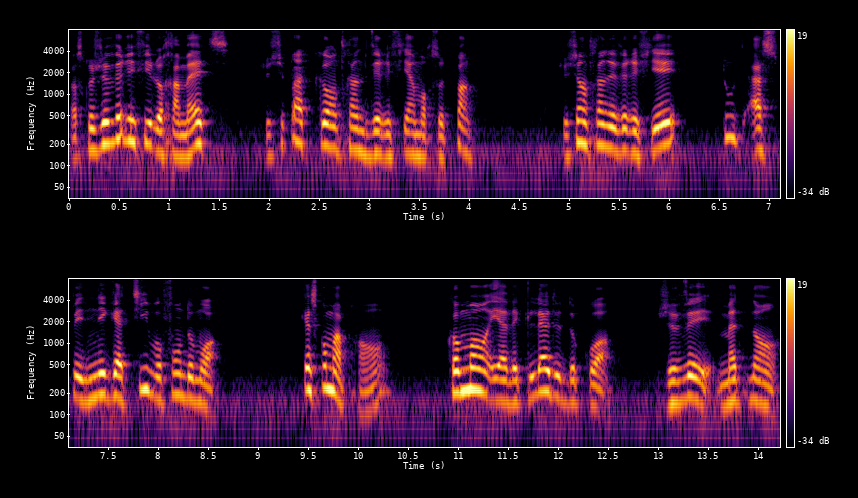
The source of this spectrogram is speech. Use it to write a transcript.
Lorsque je vérifie le chametz, je ne suis pas qu'en train de vérifier un morceau de pain. Je suis en train de vérifier tout aspect négatif au fond de moi. Qu'est-ce qu'on m'apprend? Comment et avec l'aide de quoi je vais maintenant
